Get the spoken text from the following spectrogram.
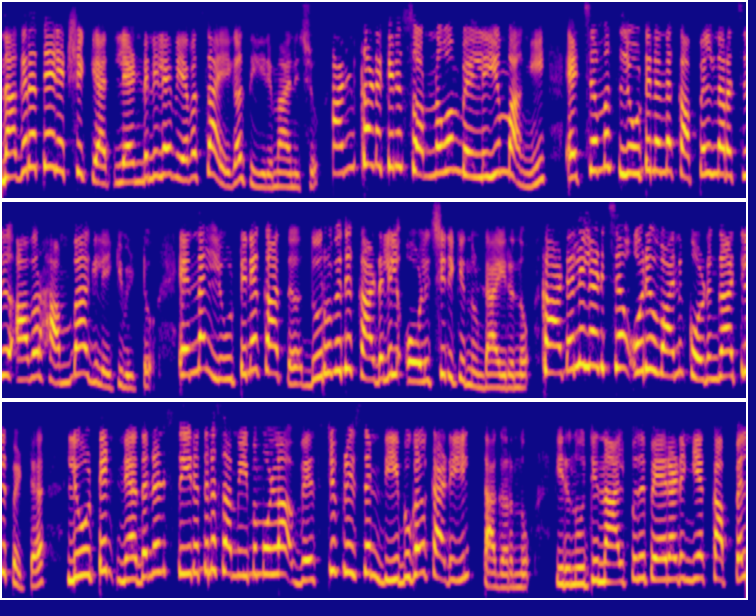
നഗരത്തെ രക്ഷിക്കാൻ ലണ്ടനിലെ വ്യവസായികൾ തീരുമാനിച്ചു. കൺകണക്കിന് സ്വർണവും വെള്ളിയും വാങ്ങി എച്ച് എം എസ് ലൂട്ടൻ എന്ന കപ്പൽ നിറച്ച് അവർ ഹംബാഗിലേക്ക് വിട്ടു. എന്നാൽ ലൂട്ടിനെ കാത്ത് ദുർവിധി കടലിൽ ഒളിച്ചിരിക്കുന്നുണ്ടായിരുന്നു. കടലിൽ അടിച്ച ഒരു വൻ കൊടുങ്കാറ്റിൽപ്പെട്ട് ലൂട്ടിൻ നെതർലൻഡ്സ് തീരത്തിന് സമീപമുള്ള വെസ്റ്റ് ഫ്രീസൺ ദ്വീപുകൾക്കടിയിൽ തകർന്നു. ഇരുന്നൂറ്റി നാൽപ്പത് പേരടങ്ങിയ കപ്പൽ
